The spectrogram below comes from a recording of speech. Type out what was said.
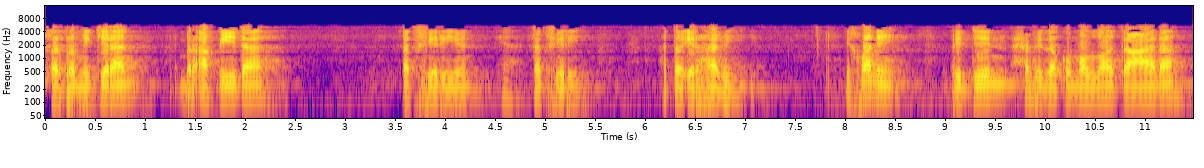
berpemikiran berakidah takfiriyun ya takfiri atau irhabi. Ikhwani fiddin hafizakumullah taala.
